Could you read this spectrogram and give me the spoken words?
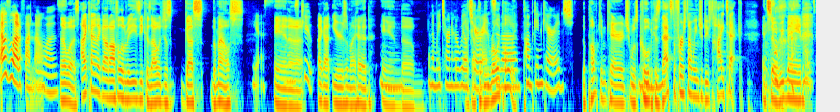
that was a lot of fun though. It though. was. That was. I kind of got off a little bit easy because I was just Gus the mouse, Yes. and It was uh, cute. I got ears in my head, and Mhm. um, And then we turned her wheelchair into roly-poly. the pumpkin carriage. the pumpkin carriage was cool because Mhm. that's the first time we introduced high tech, and so we made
